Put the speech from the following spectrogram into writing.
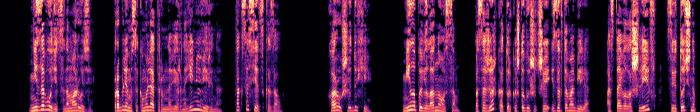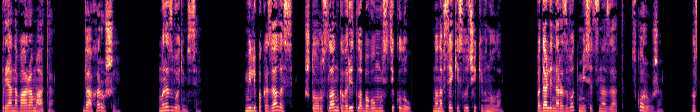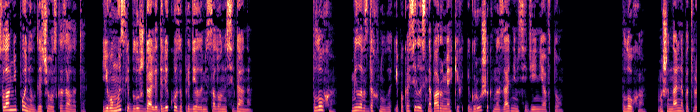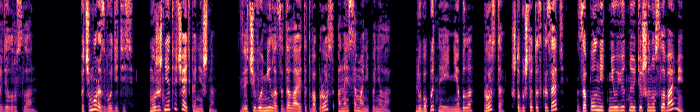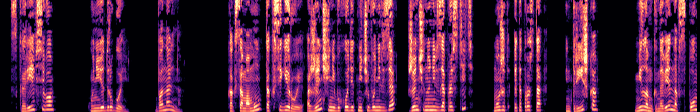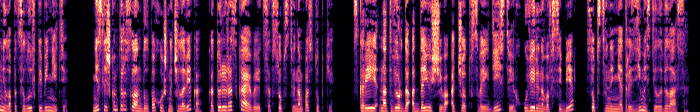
«Не заводится на морозе. Проблема с аккумулятором, наверное, я не уверена. Так сосед сказал. Хорошие духи. Мила повела носом. Пассажирка, только что вышедшая из автомобиля, оставила шлейф цветочно-пряного аромата. Да, хорошие. Мы разводимся. Миле показалось, что Руслан говорит лобовому стеклу, но на всякий случай кивнула. Подали на развод месяц назад. Скоро уже. Руслан не понял, для чего сказал это. Его мысли блуждали далеко за пределами салона седана. Плохо. Мила вздохнула и покосилась на пару мягких игрушек на заднем сиденье авто. Плохо, машинально подтвердил Руслан. Почему разводитесь? Можешь не отвечать, конечно. Для чего Мила задала этот вопрос, она и сама не поняла. Любопытно ей не было. Просто, чтобы что-то сказать? Заполнить неуютную тишину словами? Скорее всего, у нее другой. Банально. Как самому, так все герои. А женщине, выходит, ничего нельзя? Женщину нельзя простить? Может, это просто интрижка? Мила мгновенно вспомнила поцелуй в кабинете. Не слишком-то Руслан был похож на человека, который раскаивается в собственном поступке. Скорее, на твердо отдающего отчет в своих действиях, уверенного в себе, собственной неотразимости Лавеласа.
